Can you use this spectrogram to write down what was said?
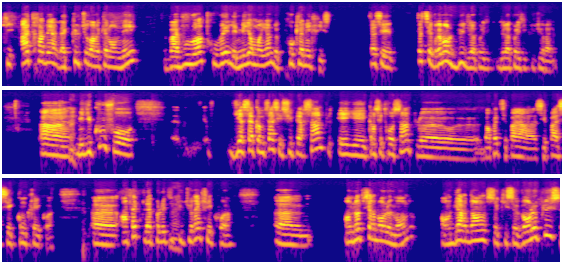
qui, à travers la culture dans laquelle on est, va vouloir trouver les meilleurs moyens de proclamer Christ. Ça, c'est, ça, c'est vraiment le but de la politique, de la politique culturelle. Euh, mais du coup, faut dire ça comme ça, c'est super simple. Et quand c'est trop simple, euh, ben, en fait, c'est pas, c'est pas assez concret, quoi. en fait, la politique culturelle fait quoi? En observant le monde, en regardant ce qui se vend le plus,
